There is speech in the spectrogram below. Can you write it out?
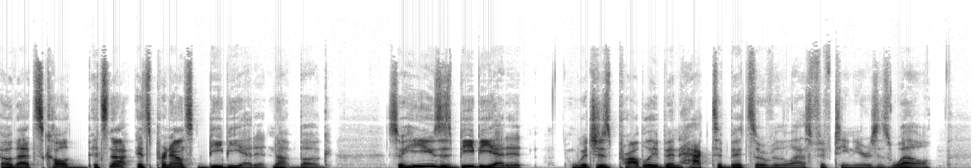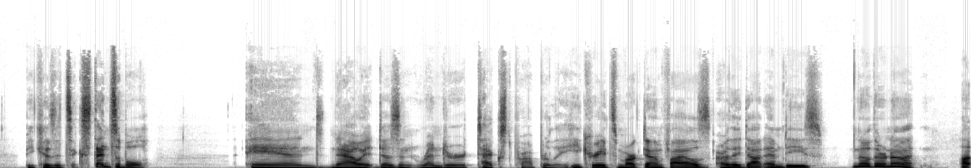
Oh, that's called, it's not, it's pronounced BB edit, not bug. So he uses BB edit, which has probably been hacked to bits over the last 15 years as well, because it's extensible and now it doesn't render text properly. He creates markdown files. Are they .mds? No, they're not. I,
